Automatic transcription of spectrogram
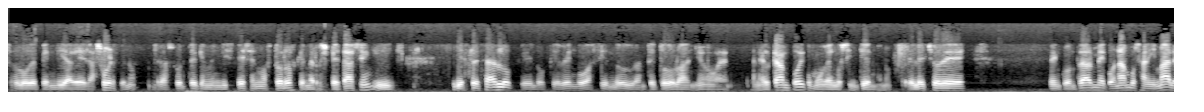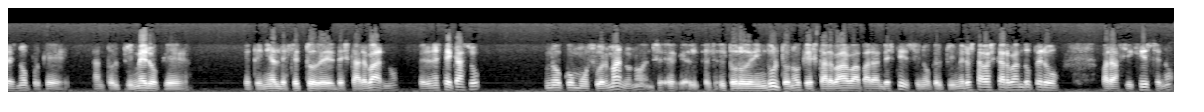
solo dependía de la suerte, ¿no? De la suerte que me envistiesen los toros, que me respetasen y, expresar lo que lo que vengo haciendo durante todo el año en, el campo y como vengo sintiendo, ¿no? El hecho de, encontrarme con ambos animales, ¿no? Porque tanto el primero que, tenía el defecto de, de escarbar, ¿no? Pero en este caso no como su hermano, ¿no? El, toro del indulto, ¿no? Que escarbaba para embestir, sino que el primero estaba escarbando, pero para afligirse, ¿no?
